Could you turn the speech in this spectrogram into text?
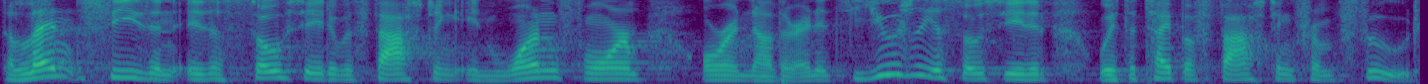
The Lent season is associated with fasting in one form or another, and it's usually associated with the type of fasting from food.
